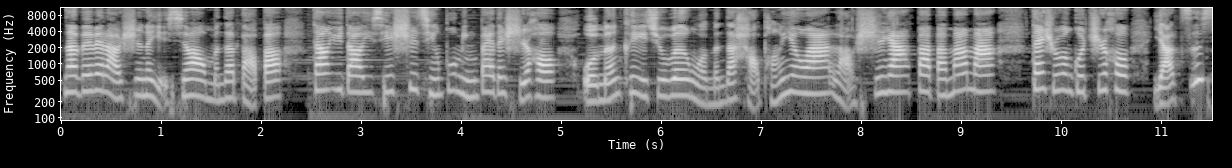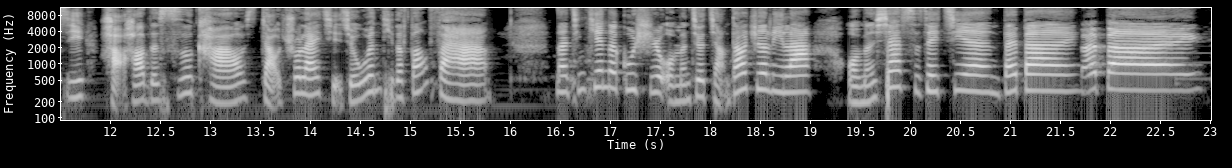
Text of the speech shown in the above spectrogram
那微微老师呢，也希望我们的宝宝，当遇到一些事情不明白的时候，我们可以去问我们的好朋友啊、老师呀、爸爸妈妈。但是问过之后，也要自己好好的思考，找出来解决问题的方法。那今天的故事我们就讲到这里啦，我们下次再见，拜拜，拜拜。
